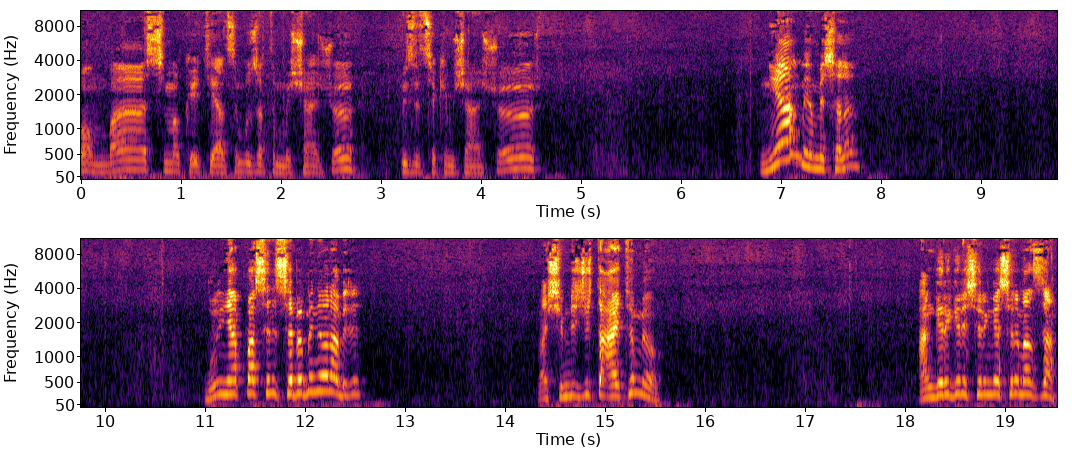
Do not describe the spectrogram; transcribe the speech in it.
Bomba, smoke ihtiyacım uzatılmış şarjör. Hızlı çekim şarjör. Niye almıyor mesela? Bunu yapmasının sebebi ne olabilir? Lan şimdi ciddi item yok. Angara geri şırınga sırmazdan.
